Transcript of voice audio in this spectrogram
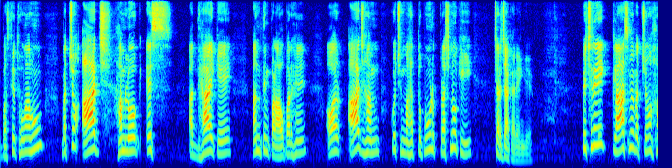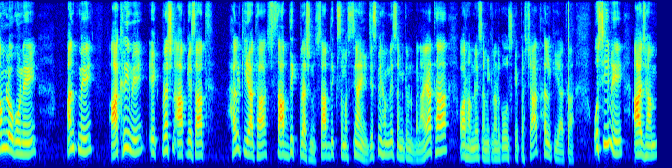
उपस्थित हुआ हूँ। बच्चों, आज हम लोग इस अध्याय के अंतिम पड़ाव पर हैं और आज हम कुछ महत्वपूर्ण प्रश्नों की चर्चा करेंगे। पिछली क्लास में बच्चों, हम लोगों ने अंत में, आखिरी में एक प्रश्न आपके साथ हल किया था, शाब्दिक प्रश्न, शाब्दिक समस्याएँ, जिसमें हमने समीकरण बनाया था और हमने समीकरण को उसके पश्चात हल किया था। उसी में आज हम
